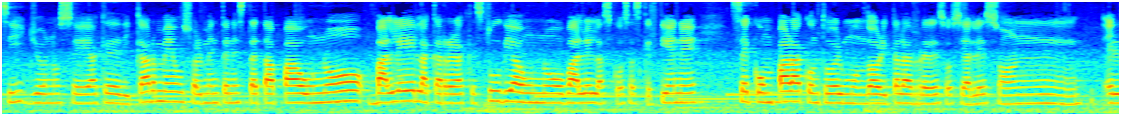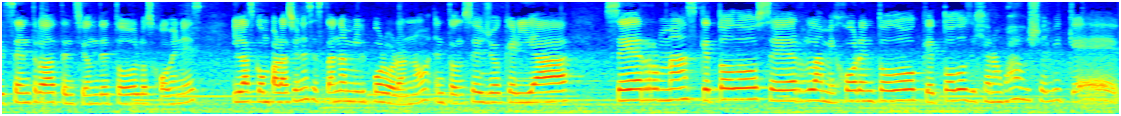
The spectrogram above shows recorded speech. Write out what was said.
¿Sí? Yo no sé a qué dedicarme. Usualmente en esta etapa uno vale la carrera que estudia, uno vale las cosas que tiene, se compara con todo el mundo. Ahorita las redes sociales son el centro de atención de todos los jóvenes y las comparaciones están a mil por hora, ¿no? Entonces yo quería ser más que todo, ser la mejor en todo, que todos dijeran, wow, Shelby, qué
